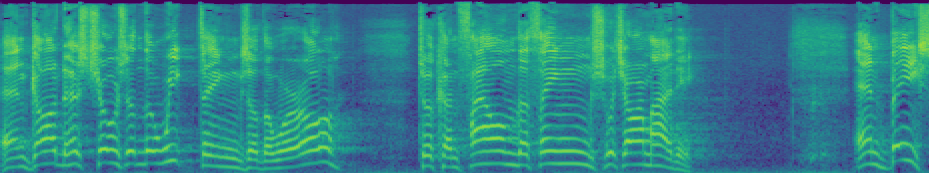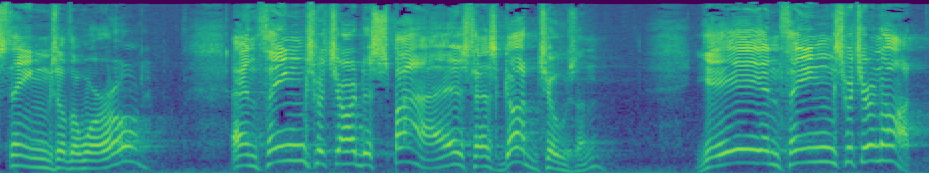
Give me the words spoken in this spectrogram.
And God has chosen the weak things of the world to confound the things which are mighty. And base things of the world and things which are despised has God chosen, yea, and things which are not,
